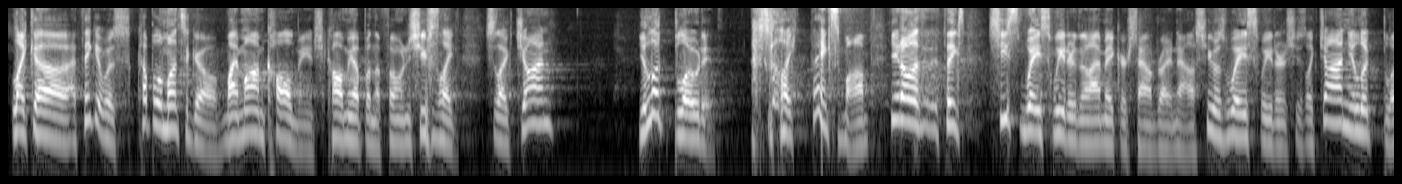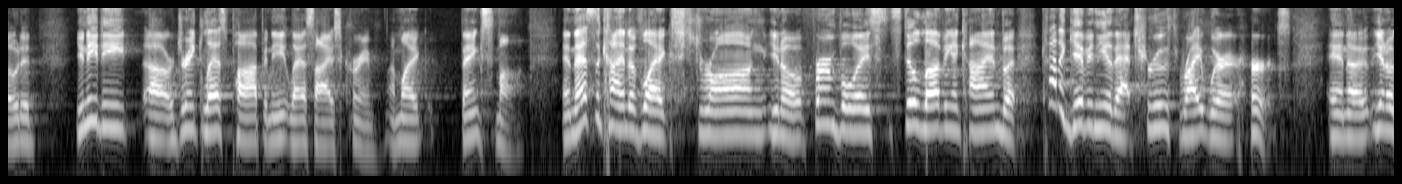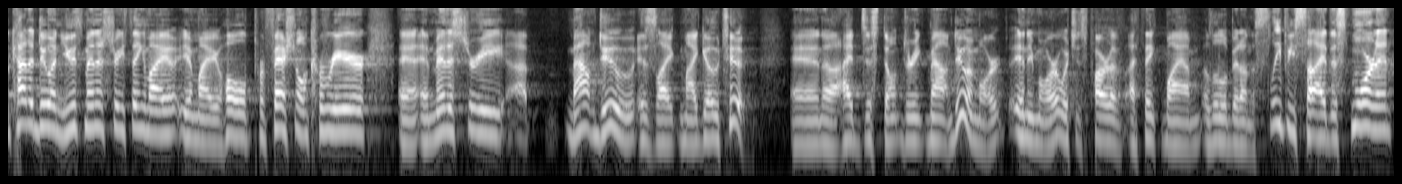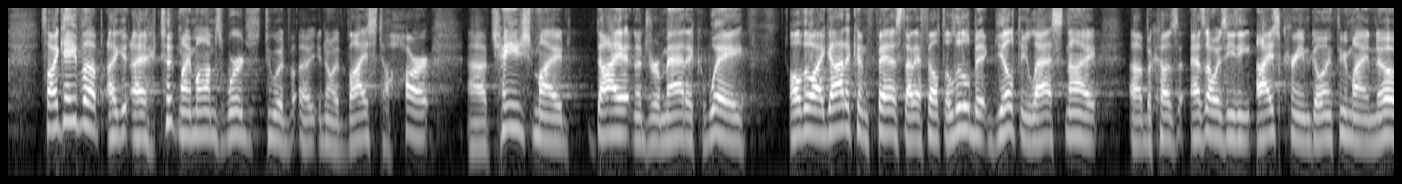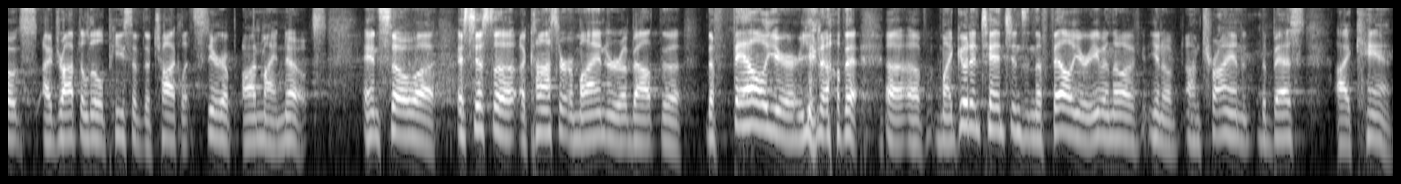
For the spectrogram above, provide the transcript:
Like, uh, I think it was a couple of months ago, my mom called me, and she called me up on the phone, and she was like, she's like, John, you look bloated. Was like, Thanks, mom. You know, things, she's way sweeter than I make her sound right now. She was way sweeter. She's like, John, you look bloated. You need to eat uh, or drink less pop and eat less ice cream. I'm like, Thanks, mom. And that's the kind of like strong, you know, firm voice, still loving and kind, but kind of giving you that truth right where it hurts. And, uh, you know, kind of doing youth ministry thing my, you know, my whole professional career and, and ministry. Uh, Mountain Dew is like my go to. And uh, I just don't drink Mountain Dew anymore, anymore, which is part of, I think, why I'm a little bit on the sleepy side this morning. So I gave up. I, I took my mom's words to, uh, you know, advice to heart, uh, changed my diet in a dramatic way. Although I got to confess that I felt a little bit guilty last night uh, because as I was eating ice cream, going through my notes, I dropped a little piece of the chocolate syrup on my notes. And so uh, it's just a, a, constant reminder about the, the failure, you know, that, uh, of my good intentions and the failure, even though, I've, you know, I'm trying the best I can.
